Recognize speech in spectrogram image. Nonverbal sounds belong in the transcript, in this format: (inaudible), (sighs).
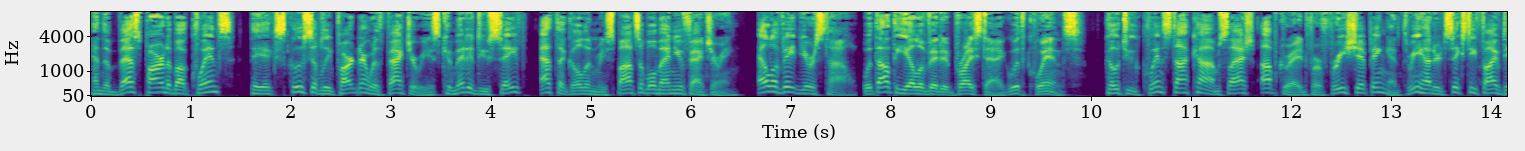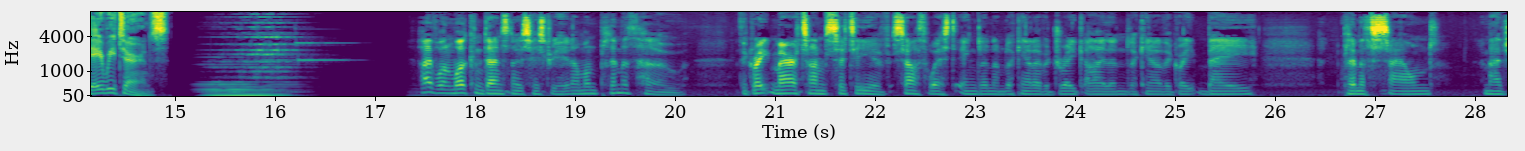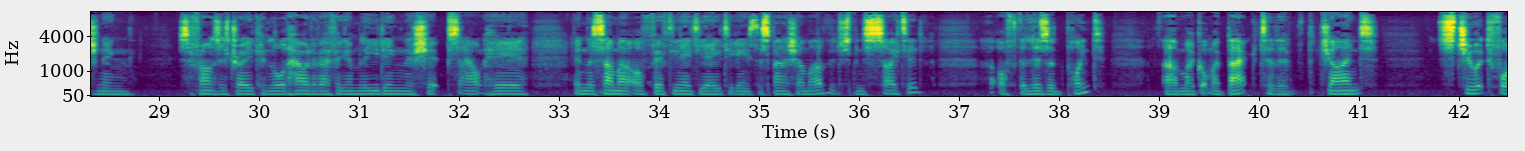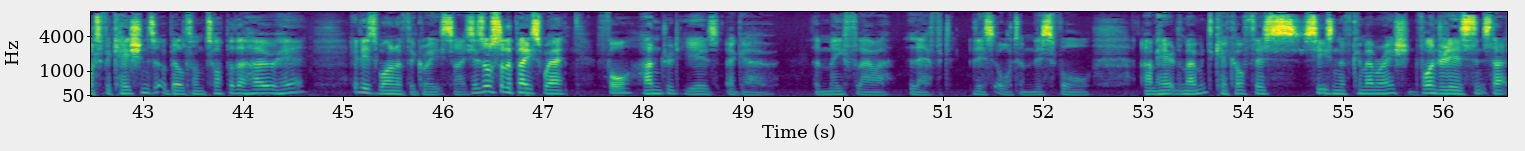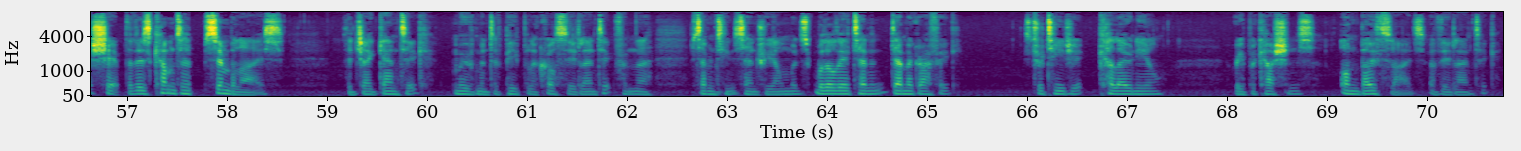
And the best part about Quince, they exclusively partner with factories committed to safe, ethical, and responsible manufacturing. Elevate your style without the elevated price tag with Quince. Go to quince.com slash upgrade for free shipping and 365-day returns. Hi everyone, welcome to Dan Snow's History Hit. I'm on Plymouth Hoe, the great maritime city of southwest England. I'm looking out over Drake Island, looking out of the Great Bay, Plymouth Sound, imagining Sir Francis Drake and Lord Howard of Effingham leading the ships out here in the summer of 1588 against the Spanish Armada that just been sighted uh, off the Lizard Point. Um, I got my back to the, giant Stuart fortifications that are built on top of the Hoe here. It is one of the great sights. It's also the place where 400 years ago the Mayflower left this autumn, this fall. I'm here at the moment to kick off this season of commemoration. 400 years since that ship that has come to symbolise the gigantic movement of people across the Atlantic from the 17th century onwards, with all the attendant demographic, strategic, colonial repercussions on both sides of the Atlantic.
